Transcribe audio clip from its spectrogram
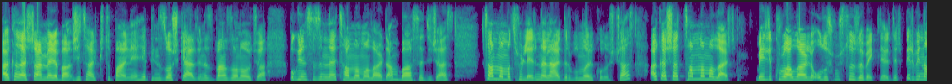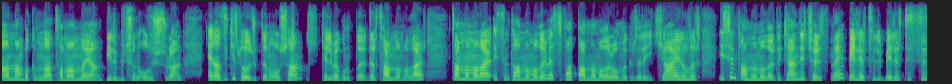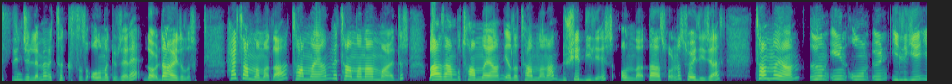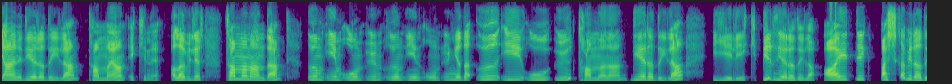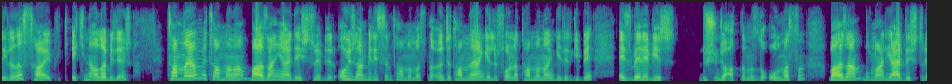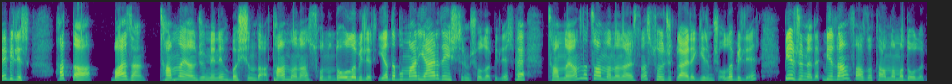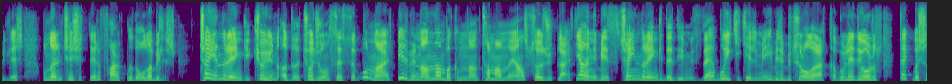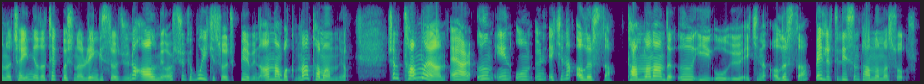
Arkadaşlar merhaba. Dijital Kütüphane'ye hepiniz hoş geldiniz. Ben Zana Hoca. Bugün sizinle tamlamalardan bahsedeceğiz. Tamlama türleri nelerdir bunları konuşacağız. Arkadaşlar tamlamalar belli kurallarla oluşmuş söz öbekleridir. Birbirini anlam bakımından tamamlayan, bir bütün oluşturan, en az iki sözcükten oluşan kelime gruplarıdır tamlamalar. Tamlamalar isim tamlamaları ve sıfat tamlamaları olmak üzere ikiye ayrılır. İsim tamlamaları da kendi içerisinde belirtili, belirtisiz, zincirleme ve takısız olmak üzere dörde ayrılır. Her tamlamada tamlayan ve tamlanan vardır. Bazen bu tamlayan ya da tamlanan düşebilir. Onu da daha sonra söyleyeceğiz. Tamlayan ın, in, un, ün, ilgi yani diğer adıyla tamlayan ekini alabilir. Tamlanan da ım, im, um, üm, ın, in, un, ün ya da ı, i, u, ü tamlanan diğer adıyla iyilik, bir diğer adıyla aitlik, başka bir adıyla da sahiplik ekini alabilir. Tamlayan ve tamlanan bazen yer değiştirebilir. O yüzden bir isim tamlamasına önce tamlayan gelir sonra tamlanan gelir gibi ezbere bir düşünce aklımızda olmasın. Bazen bunlar yer değiştirebilir. Hatta bazen tamlayan cümlenin başında, tamlanan sonunda olabilir. Ya da bunlar yer değiştirmiş olabilir ve tamlayanla tamlanan arasında sözcükler de girmiş olabilir. Bir cümlede birden fazla tamlama da olabilir. Bunların çeşitleri farklı da olabilir. Çayın rengi, köyün adı, çocuğun sesi bunlar birbirini anlam bakımından tamamlayan sözcükler. Yani biz çayın rengi dediğimizde bu iki kelimeyi bir bütün olarak kabul ediyoruz. Tek başına çayın ya da tek başına rengi sözcüğünü almıyoruz. Çünkü bu iki sözcük birbirini anlam bakımından tamamlıyor. Şimdi tamlayan eğer ın, in, un, ün ekini alırsa, tamlanan da ı, i, u, ü ekini alırsa belirtili isim tamlaması olur.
